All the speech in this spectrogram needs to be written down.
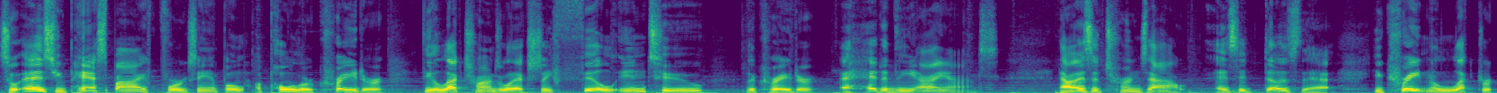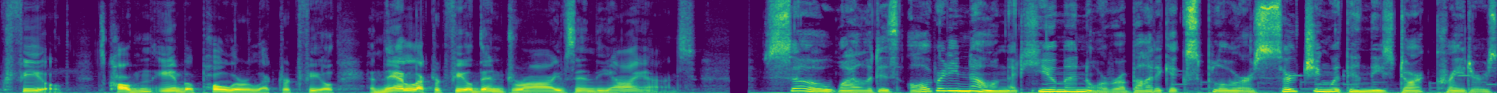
So as you pass by, for example, a polar crater, the electrons will actually fill into the crater ahead of the ions. Now, as it turns out, as it does that, you create an electric field. It's called an ambipolar electric field, and that electric field then drives in the ions. So, while it is already known that human or robotic explorers searching within these dark craters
